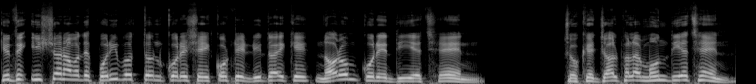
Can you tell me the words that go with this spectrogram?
কিন্তু ঈশ্বর আমাদের পরিবর্তন করে সেই কঠিন হৃদয়কে নরম করে দিয়েছেন। চোখে জল ফেলার মন দিয়েছেন।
